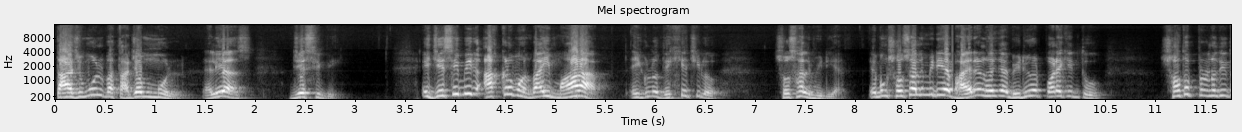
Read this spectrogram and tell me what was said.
তাজমুল বা তাজম্মুল অ্যালিয়াস জেসিবি। এই জেসিবির আক্রমণ বা এই মারা, এইগুলো দেখিয়েছিল সোশ্যাল মিডিয়া। এবং সোশ্যাল মিডিয়া ভাইরাল হয়ে যায় ভিডিওর পরে কিন্তু শতপ্রণোদিত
